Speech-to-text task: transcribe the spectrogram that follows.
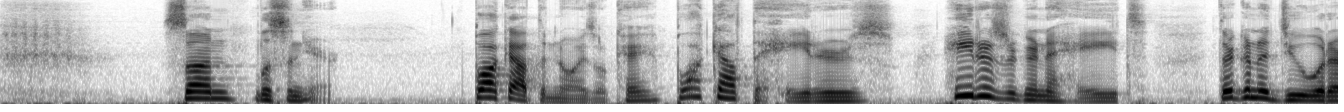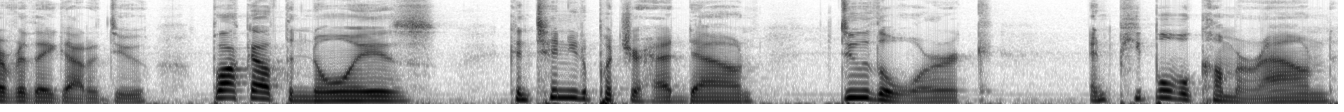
son, listen here. Block out the noise, okay? Block out the haters. Haters are going to hate. They're going to do whatever they got to do. Block out the noise. Continue to put your head down. Do the work. And people will come around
